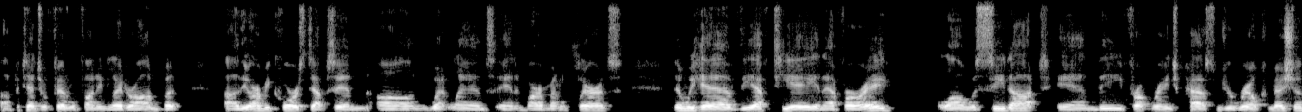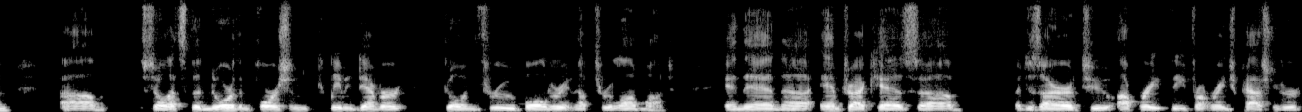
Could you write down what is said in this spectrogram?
uh, potential federal funding later on. But uh, the Army Corps steps in on wetlands and environmental clearance. Then we have the FTA and FRA, along with CDOT and the Front Range Passenger Rail Commission. Um, so that's the northern portion, leaving Denver, going through Boulder and up through Longmont. And then uh, Amtrak has uh, a desire to operate the Front Range passenger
